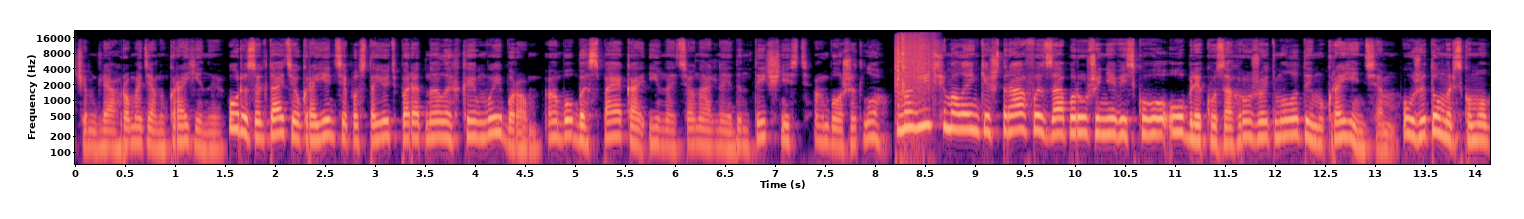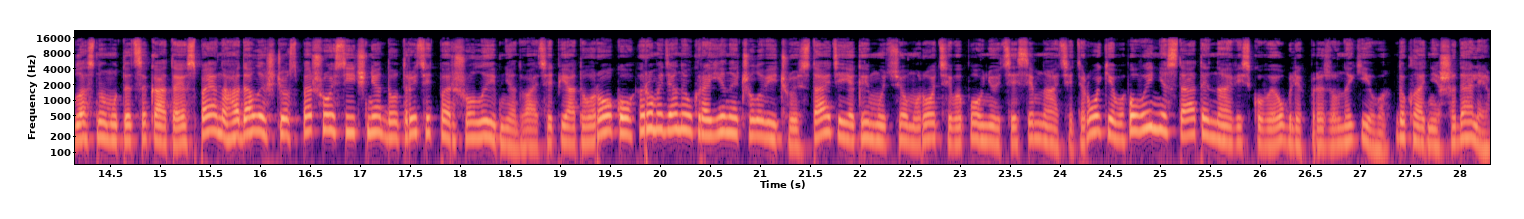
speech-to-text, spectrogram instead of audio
важчим для громадян України. У результаті українці постають перед нелегким вибором або безпека і національна ідентичність, або житло. Нові чи маленькі штрафи за порушення військового обліку загрожують молодим українцям. У Житомирському обласному ТЦК та СП нагадали, що з 1 січня до 31 липня 2025 року громадяни України чоловічої статі, яким у цьому році виповнюється 17 років, повинні стати на військовий облік призовників. Докладніше далі.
